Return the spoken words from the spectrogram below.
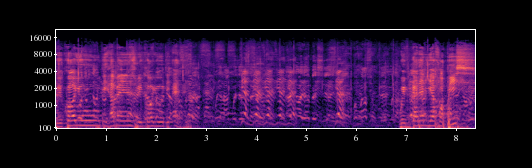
We call you the heavens, we call you the earth. We've gathered here for peace.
